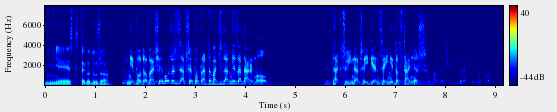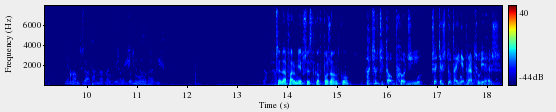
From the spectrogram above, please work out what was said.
Nie jest tego dużo. Nie podoba się? Możesz zawsze popracować dla mnie za darmo. Tak czy inaczej, więcej nie dostaniesz. Czy na farmie wszystko w porządku? A co ci to obchodzi? Przecież tutaj nie pracujesz.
